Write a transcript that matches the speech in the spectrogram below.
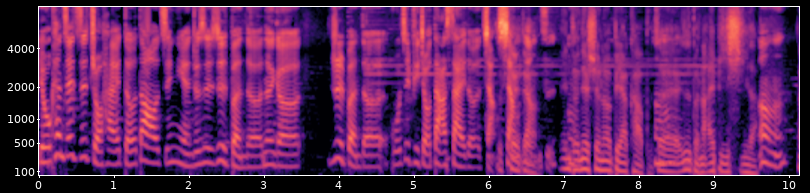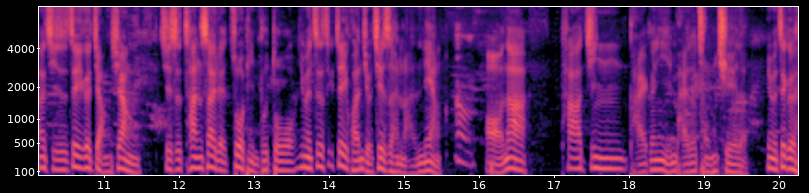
有我看这支酒还得到今年就是日本的那个日本的国际啤酒大赛的奖项这样子，International Beer Cup 在日本的 IBC 啦，嗯，那其实这个奖项。其实参赛的作品不多，因为这这一款酒确实很难酿。嗯。哦，那它金牌跟银牌都重切了，因为这个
